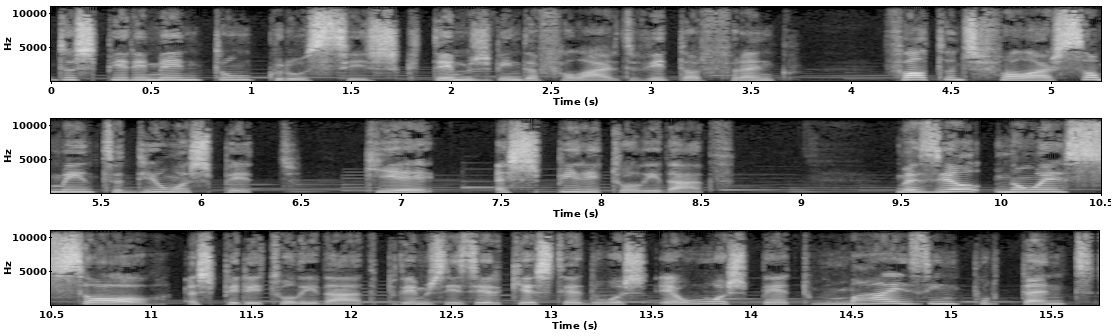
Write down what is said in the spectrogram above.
do Experimentum Crucis, que temos vindo a falar de Viktor Frankl, falta-nos falar somente de um aspecto, que é a espiritualidade. Mas ele não é só a espiritualidade. Podemos dizer que este é, do, é o aspecto mais importante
